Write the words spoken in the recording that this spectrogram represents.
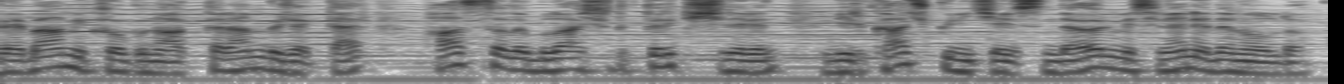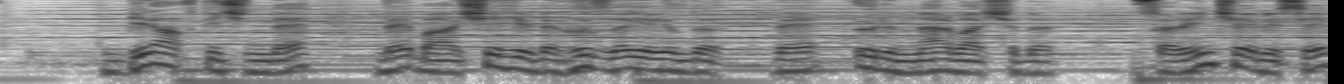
veba mikrobunu aktaran böcekler hastalığı bulaştırdıkları kişilerin birkaç gün içerisinde ölmesine neden oldu. Bir hafta içinde veba şehirde hızla yayıldı ve ölümler başladı. Sarayın çevresi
